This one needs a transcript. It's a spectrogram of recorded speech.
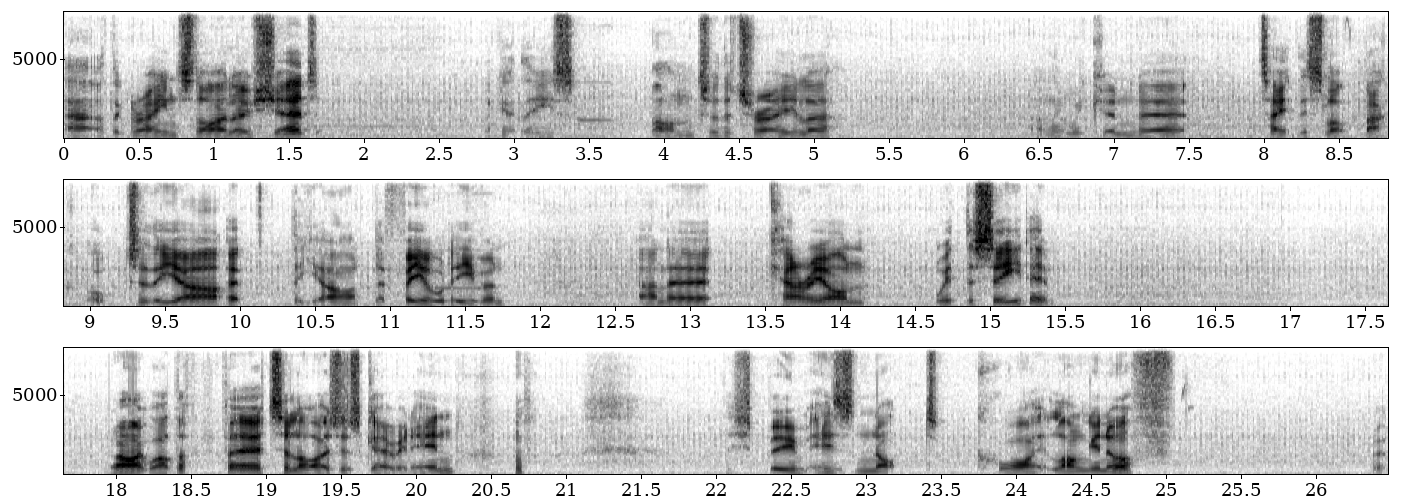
out of the grain silo shed. Get these onto the trailer, and then we can uh, take this lot back up to the yard, uh, the yard, the field even, and uh, carry on with the seeding. Right, well, the fertiliser's going in. this boom is not quite long enough. But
